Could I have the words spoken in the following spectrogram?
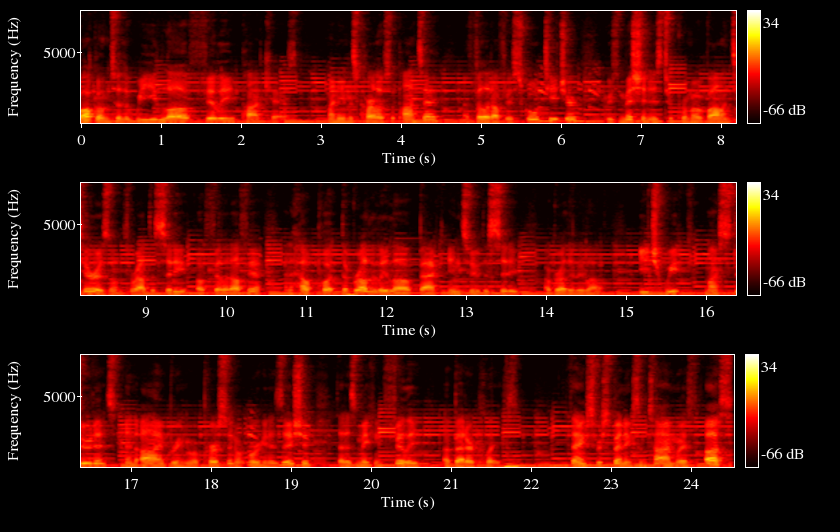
Welcome to the We Love Philly podcast. My name is Carlos Aponte, a Philadelphia school teacher whose mission is to promote volunteerism throughout the city of Philadelphia and help put the brotherly love back into the city of brotherly love. Each week, my students and I bring you a person or organization that is making Philly a better place. Thanks for spending some time with us,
